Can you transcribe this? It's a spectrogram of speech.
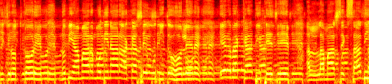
হিজরত করে নবী আমার মদিনার আকাশে উদিত হলেন। এর ব্যাখ্যা দিতে যে আল্লামা শেখ সাদি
